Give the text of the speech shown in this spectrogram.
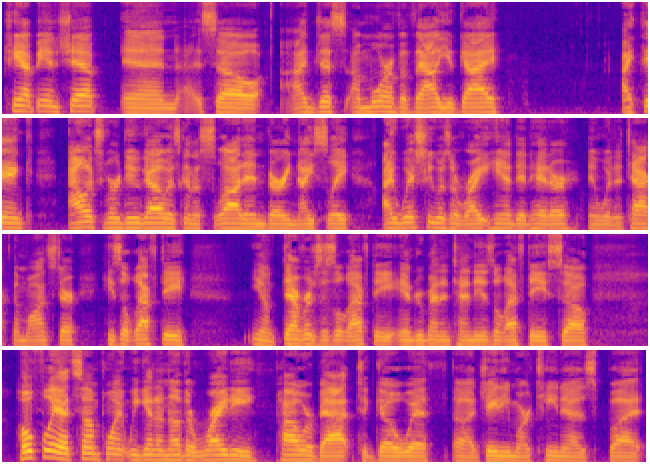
championship. And so I'm just, I'm more of a value guy. I think Alex Verdugo is going to slot in very nicely. I wish he was a right handed hitter and would attack the monster. He's a lefty. You know, Devers is a lefty. Andrew Benintendi is a lefty. So hopefully at some point we get another righty power bat to go with uh, JD Martinez, but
